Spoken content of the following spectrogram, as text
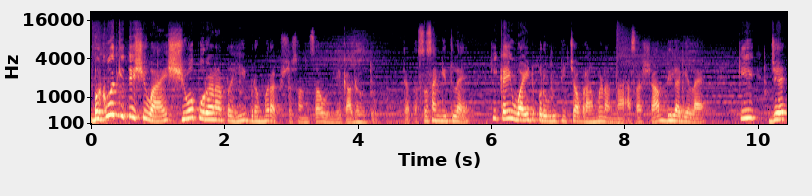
भगवद्गीतेशिवाय शिवपुराणातही ब्रह्मराक्षसांचा उल्लेख आढळतो. त्यात असं सांगितलंय की काही वाईट प्रवृत्तीच्या ब्राह्मणांना असा शाप दिला गेलाय की जे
